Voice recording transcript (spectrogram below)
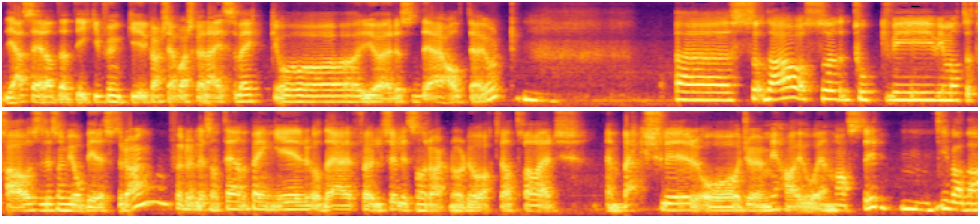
Jeg ser at dette ikke funker, kanskje jeg bare skal reise vekk og gjøre så det jeg alltid har gjort. Eh, så da også tok vi Vi måtte ta oss liksom jobb i restaurant for å liksom tjene penger, og det føles jo litt sånn rart når du akkurat har en bachelor, og Jeremy har jo en master. Mm. I hva da?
